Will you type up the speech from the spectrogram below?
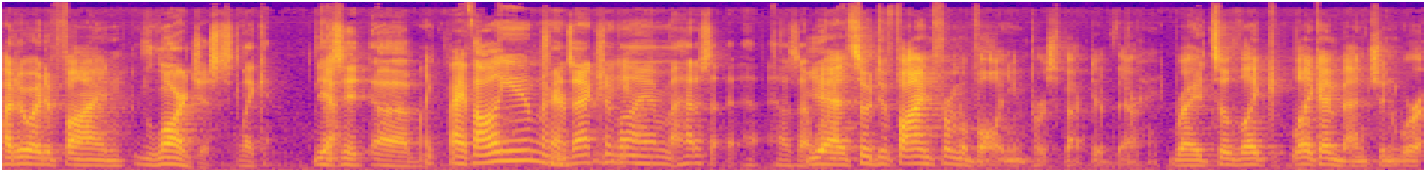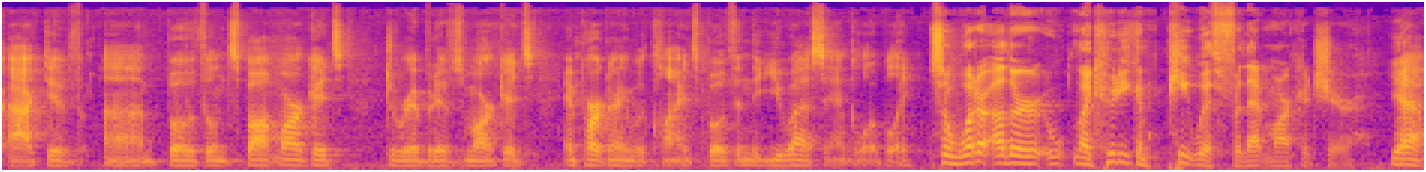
How do I define largest? Like, Yeah. is it uh, Like by volume or transaction yeah. volume? How does that, how's that work? Yeah, work? so defined from a volume perspective there, right? So like like I mentioned, we're active um, both on spot markets, derivatives markets, and partnering with clients both in the U.S. and globally. So what are other like who do you compete with for that market share? Yeah.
